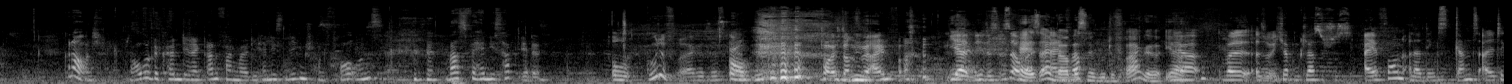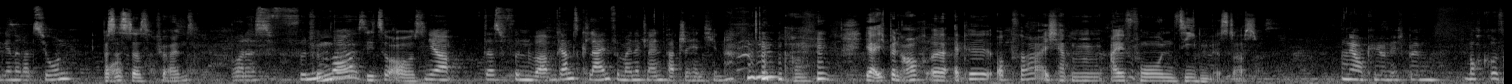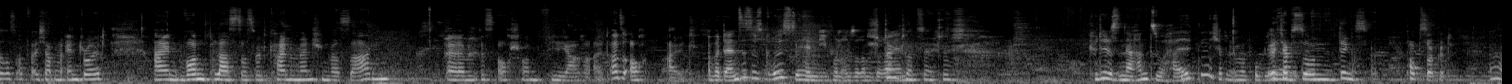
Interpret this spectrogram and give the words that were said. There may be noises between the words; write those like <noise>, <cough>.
Genau, und ich glaube, wir können direkt anfangen, weil die Handys liegen schon vor uns. Was für Handys habt ihr denn? Oh, gute Frage. Das Oh, toll, <laughs> ich dachte, es wäre einfach. Ja, nee, das ist auch Hey, ist einfach, einfach. ist eine gute Frage. Ja. ja. weil, also ich habe ein klassisches iPhone, allerdings ganz alte Generation. Was ist das für eins? Boah, das Fünfer? Fünfer? Sieht so aus. Ja, das Fünfer. Ganz klein für meine kleinen Patschehändchen. <laughs> Ja, ich bin auch äh, Apple-Opfer. Ich habe ein iPhone 7 ist das. Ja, okay, und ich bin noch größeres Opfer. Ich habe ein Android, ein OnePlus, das wird keinem Menschen was sagen. Ähm, ist auch schon vier Jahre alt, also auch alt. Aber deins ist das größte Handy von unseren Stimmt dreien. tatsächlich. Könnt ihr das in der Hand so halten? Ich habe immer Probleme. Ich habe so ein Dings, Popsocket,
